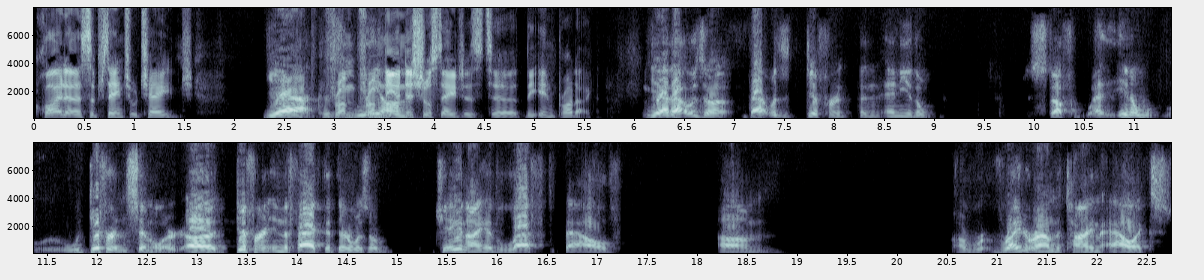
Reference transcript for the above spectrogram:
quite a substantial change Yeah, from from the initial stages to the end product. Yeah, that was a that was different than any of the stuff. You know, different and similar. Uh, different in the fact that there was a Jay and I had left Valve. Um, right around the time Alyx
